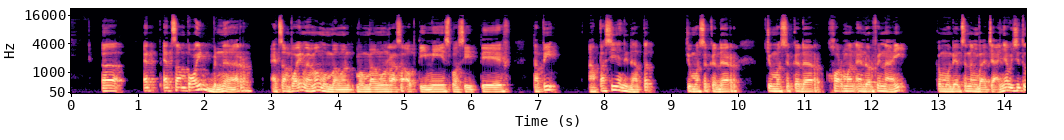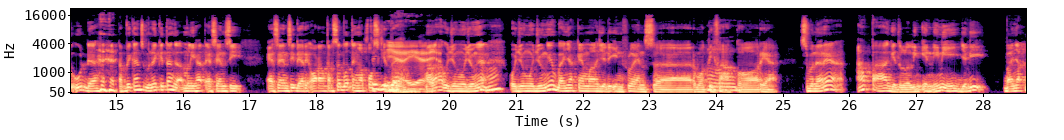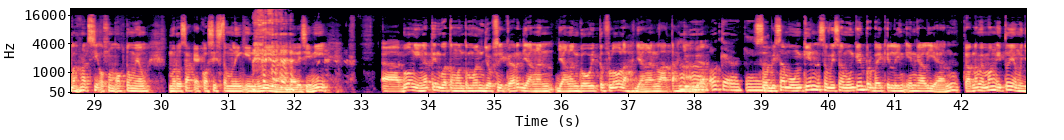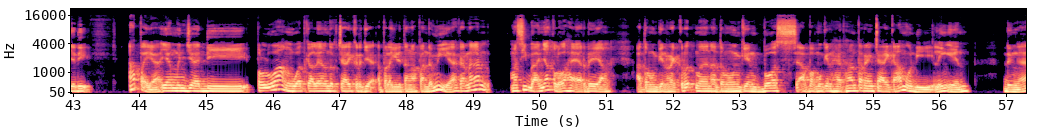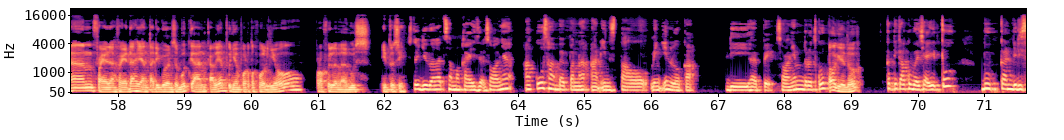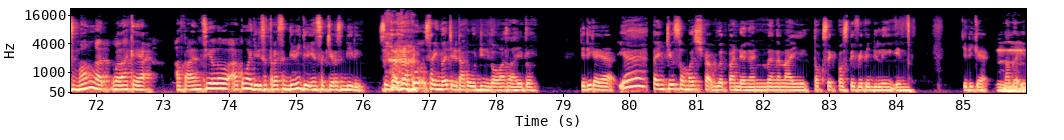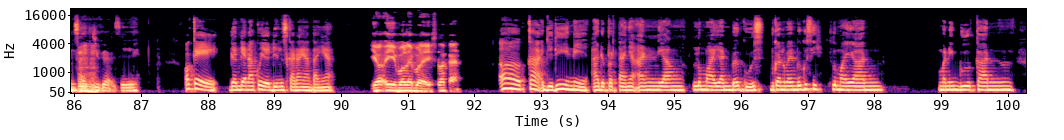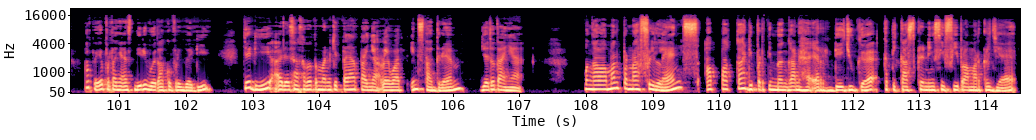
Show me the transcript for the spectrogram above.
uh, at at some point benar, at some point memang membangun membangun rasa optimis, positif. Tapi apa sih yang didapat? Cuma sekedar cuma sekedar hormon endorfin naik, kemudian senang bacanya, habis itu udah. Tapi kan sebenarnya kita nggak melihat esensi esensi dari orang tersebut yang ngepost gitu. Yeah, yeah, malah yeah. ujung-ujungnya uh-huh. ujung-ujungnya banyak yang malah jadi influencer, motivator uh. ya. Sebenarnya apa gitu loh LinkedIn ini. Jadi banyak banget sih oknum-oknum yang merusak ekosistem LinkedIn ini. Nah, dari sini uh, eh, gue ngingetin buat teman-teman job seeker jangan jangan go with the flow lah, jangan latah uh, juga. Oke okay, oke. Okay. Sebisa mungkin sebisa mungkin perbaiki LinkedIn kalian karena memang itu yang menjadi apa ya yang menjadi peluang buat kalian untuk cari kerja apalagi di tengah pandemi ya. Karena kan masih banyak loh HRD yang atau mungkin rekrutmen atau mungkin bos apa mungkin headhunter yang cari kamu di LinkedIn. Dengan faedah-faedah yang tadi gue sebutkan kalian punya portofolio profilnya bagus. Itu sih. Setuju banget sama Kaiza soalnya aku sampai pernah uninstall LinkedIn loh kak di HP soalnya menurutku oh gitu? ketika aku baca itu bukan jadi semangat malah kayak apaan sih lo? Aku mau jadi stres sendiri jadi insecure sendiri. Supaya aku sering banget cerita ke Udin kalau masalah itu. Jadi kayak ya thank you so much kak buat pandangan mengenai toxic positivity di LinkedIn. Jadi kayak mm. nambah insight mm -hmm. juga sih. Oke okay, gantian aku ya Din sekarang yang tanya. Yo iya boleh boleh silakan. Uh, kak, jadi ini ada pertanyaan yang lumayan bagus, bukan lumayan bagus sih, lumayan menimbulkan apa ya pertanyaan sendiri buat aku pribadi. Jadi ada salah satu teman kita yang tanya lewat Instagram, dia tuh tanya, pengalaman pernah freelance, apakah dipertimbangkan HRD juga ketika screening CV pelamar kerja?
